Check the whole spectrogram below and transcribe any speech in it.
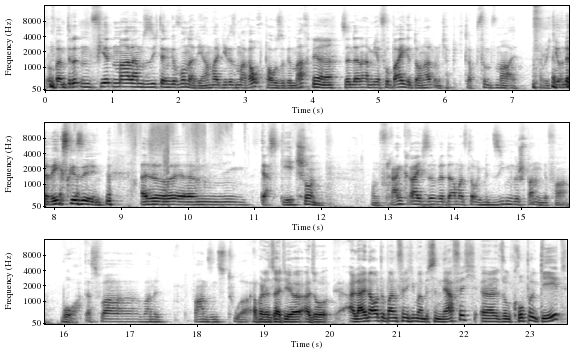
und beim dritten, vierten Mal haben sie sich dann gewundert. Die haben halt jedes Mal Rauchpause gemacht, Ja. sind dann an mir vorbeigedonnert und ich habe, ich glaube, fünfmal habe ich die unterwegs gesehen. Also ähm, das geht schon. Und Frankreich sind wir damals, glaube ich, mit sieben Gespannen gefahren. Boah. Das war, war eine Wahnsinnstour. Aber da seid ihr, also alleine Autobahn finde ich immer ein bisschen nervig. Äh, so Gruppe geht.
